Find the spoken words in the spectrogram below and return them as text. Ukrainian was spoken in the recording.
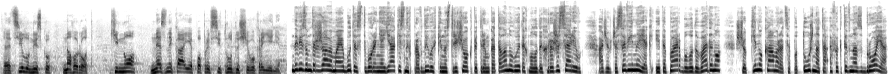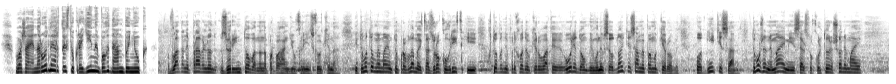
е, цілу низку нагород. Кіно не зникає попри всі труднощі в Україні. Девізом держави має бути створення якісних правдивих кінострічок, підтримка талановитих молодих режисерів. Адже в часи війни, як і тепер, було доведено, що кінокамера це потужна та ефективна зброя, вважає народний артист України Богдан Бенюк. Влада неправильно зорієнтована на пропаганді українського кіна. І тому то ми маємо ту проблему, яка з року в рік, і хто би не приходив керувати урядом, і вони все одно й ті самі помилки роблять. Одні й ті самі. Тому що немає Міністерства культури, що немає,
